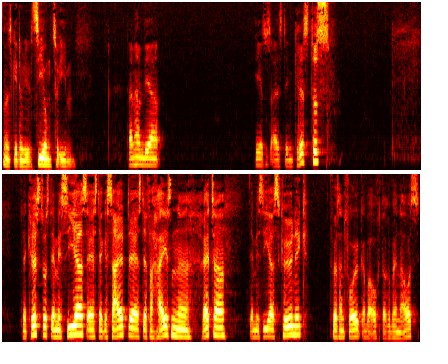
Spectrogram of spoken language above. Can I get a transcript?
Und es geht um die Beziehung zu ihm. Dann haben wir Jesus als den Christus. Der Christus, der Messias, er ist der Gesalbte, er ist der verheißene Retter, der Messias König für sein Volk, aber auch darüber hinaus.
